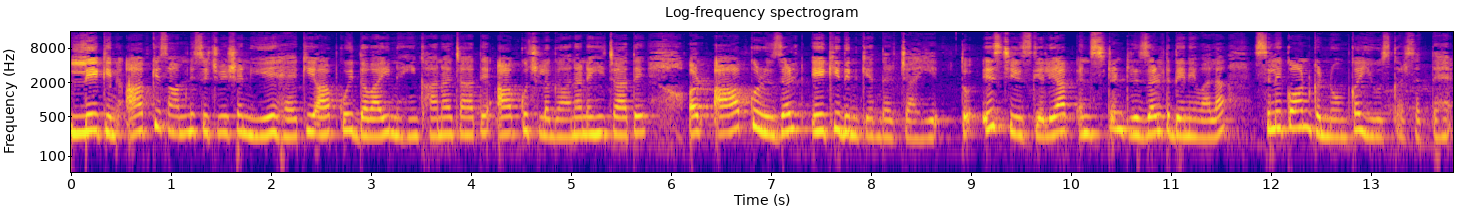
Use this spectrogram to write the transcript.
लेकिन आपके सामने सिचुएशन ये है कि आप कोई दवाई नहीं खाना चाहते, आप कुछ लगाना नहीं चाहते और आपको रिज़ल्ट एक ही दिन के अंदर चाहिए। तो इस चीज़ के लिए आप इंस्टेंट रिज़ल्ट देने वाला सिलिकॉन कंडोम का यूज़ कर सकते हैं।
